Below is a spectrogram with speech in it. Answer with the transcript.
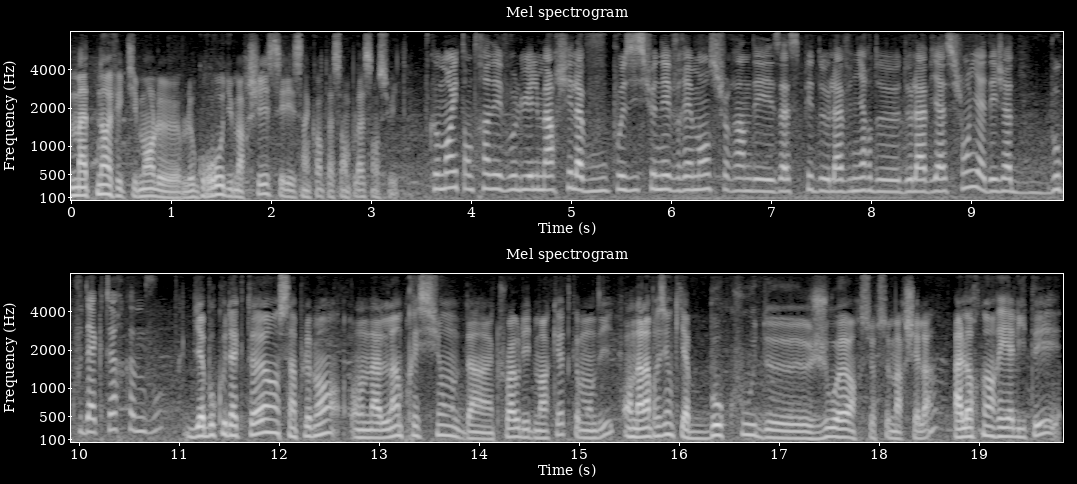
Maintenant, effectivement, le, gros du marché, c'est les 50 à 100 places ensuite. Comment est en train d'évoluer le marché? Là, vous vous positionnez vraiment sur un des aspects de l'avenir de, de l'aviation? Il y a déjà beaucoup d'acteurs comme vous? Il y a beaucoup d'acteurs, simplement on a l'impression d'un crowded market comme on dit. On a l'impression qu'il y a beaucoup de joueurs sur ce marché-là, alors qu'en réalité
